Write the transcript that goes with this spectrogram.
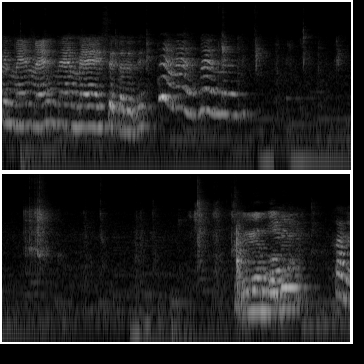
के मैं मैं मैं मैं ऐसे मैं मैं ये गोभी खा लो।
